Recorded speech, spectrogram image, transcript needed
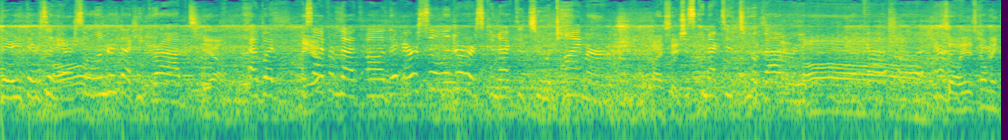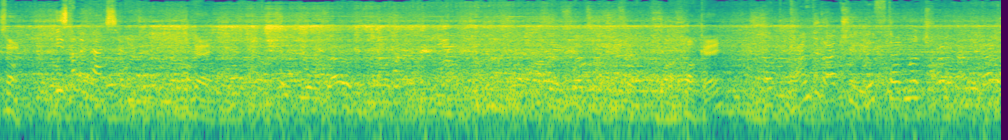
There, there's an air Oh. cylinder that he grabbed. Yeah. Uh, but aside Yeah. from that, uh, the air cylinder is connected to a timer, I see. which is connected to a battery. Oh. Like a, uh, So he's coming soon. he's coming back soon. Okay. Okay. Can it actually lift that much? It doesn't fly.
